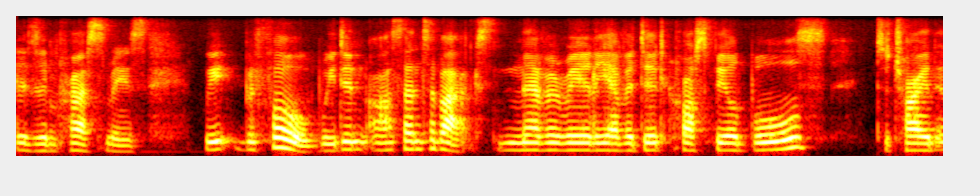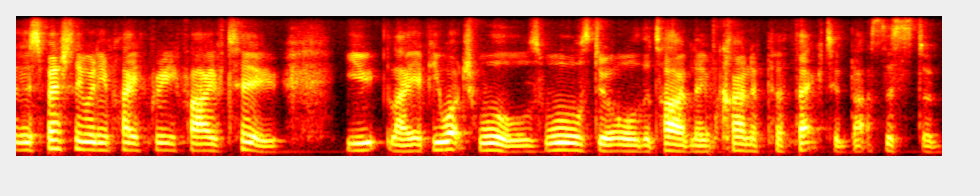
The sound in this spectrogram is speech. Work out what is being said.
has impressed me is we before we didn't our centre backs never really ever did crossfield balls to try and, and especially when you play three five two, you like if you watch Wolves, Wolves do it all the time. They've kind of perfected that system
